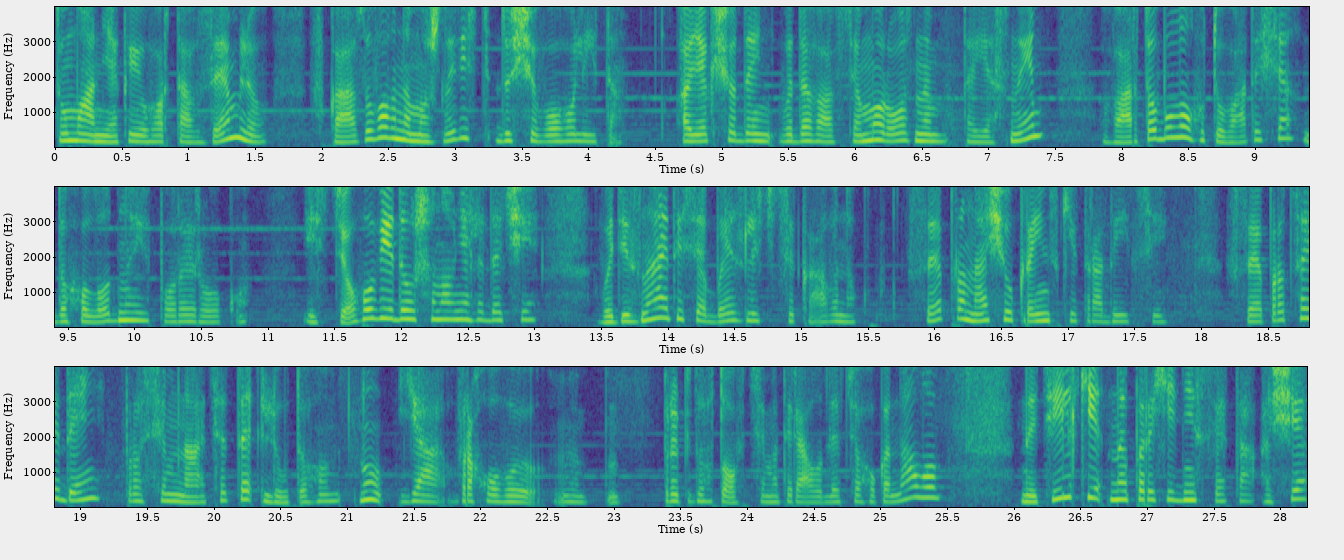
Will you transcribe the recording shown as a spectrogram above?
Туман, який огортав землю, вказував на можливість дощового літа. А якщо день видавався морозним та ясним, варто було готуватися до холодної пори року. Із цього відео, шановні глядачі, ви дізнаєтеся безліч цікавинок, все про наші українські традиції, все про цей день, про 17 лютого. Ну, я враховую при підготовці матеріалу для цього каналу не тільки неперехідні свята, а ще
